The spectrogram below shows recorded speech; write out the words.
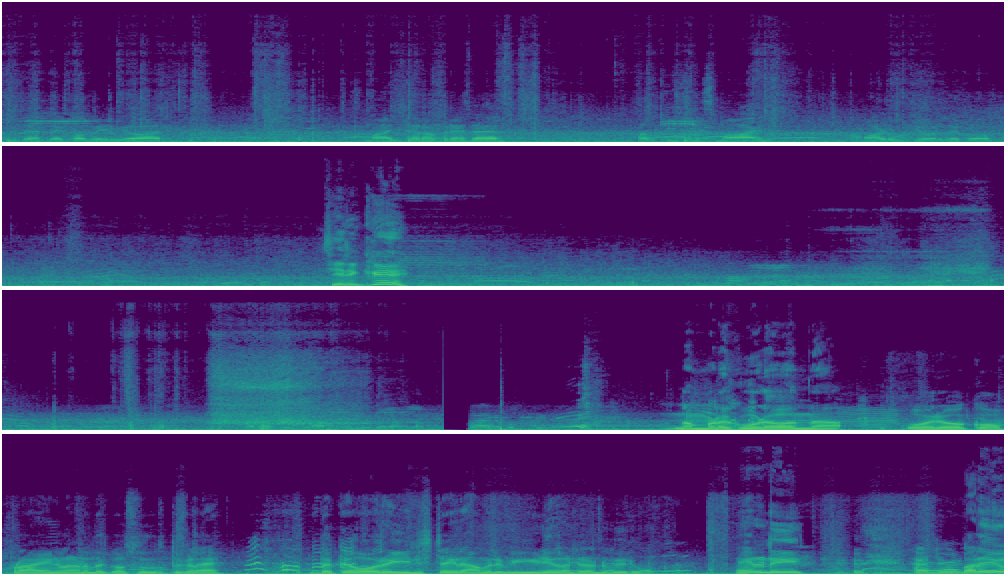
इधर देखो मेरी ओर स्माइल करो ब्रदर हल्की सी स्माइल माड़ू की ओर देखो ചിരിക്ക് നമ്മുടെ കൂടെ വന്ന ഓരോ കോപ്രായങ്ങളാണ് ഇതൊക്കെ സുഹൃത്തുക്കളെ. ഇതൊക്കെ ഓരോ ഇൻസ്റ്റാഗ്രാമിൽ വീഡിയോ കണ്ടുകൊണ്ട് വരും. എങ്ങനെയുണ്ട്? പറയൂ.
